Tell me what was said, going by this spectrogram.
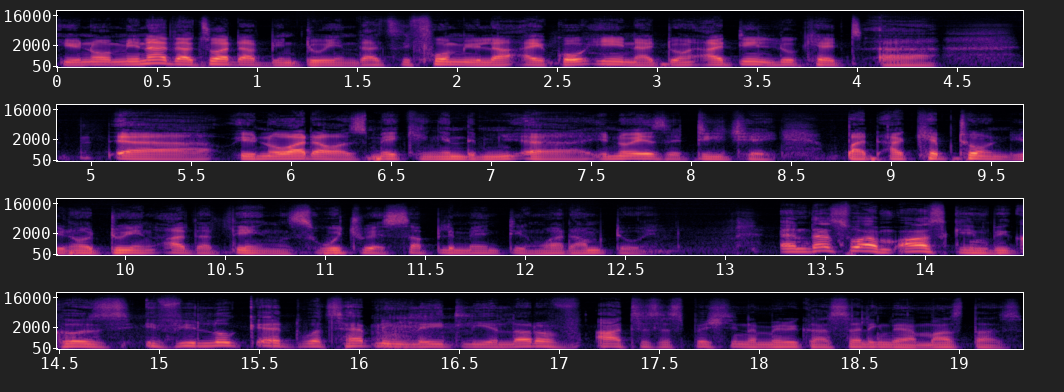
you know, me now that's what I've been doing. That's the formula. I go in, I don't I didn't look at uh uh, you know what I was making in the uh, you know as a DJ, but I kept on you know doing other things which were supplementing what I'm doing. And that's why I'm asking because if you look at what's happening lately, a lot of artists, especially in America, are selling their masters.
